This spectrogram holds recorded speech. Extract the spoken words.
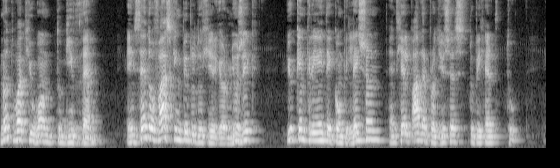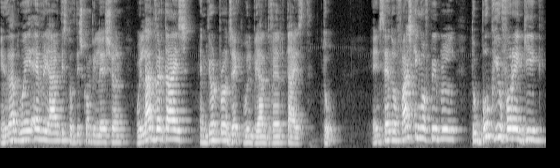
not what you want to give them. Instead of asking people to hear your music, you can create a compilation and help other producers to be heard too. In that way, every artist of this compilation will advertise and your project will be advertised too. Instead of asking of people to book you for a gig,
